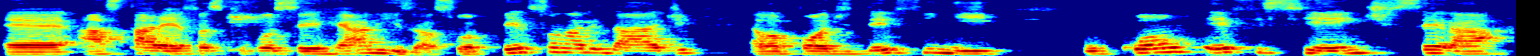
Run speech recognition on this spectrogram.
é, as tarefas que você realiza. A sua personalidade ela pode definir o quão eficiente será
